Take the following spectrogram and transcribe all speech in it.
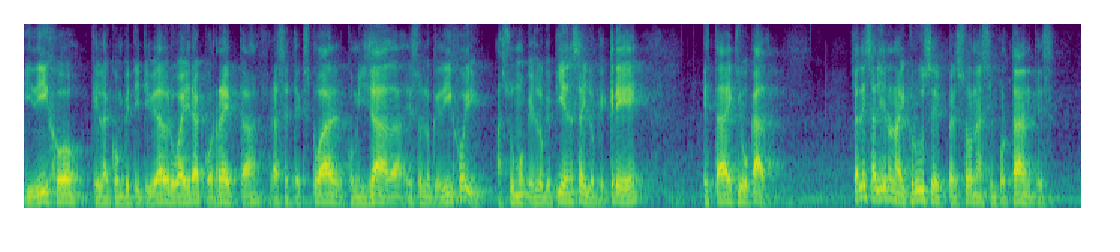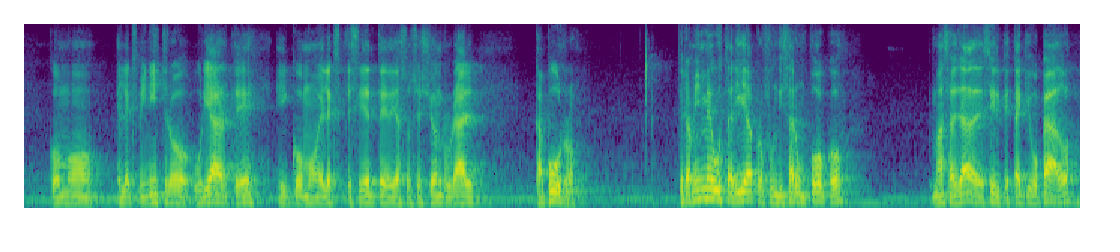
y dijo que la competitividad de Uruguay era correcta, frase textual, comillada, eso es lo que dijo y asumo que es lo que piensa y lo que cree, está equivocada. Ya le salieron al cruce personas importantes como el exministro Uriarte y como el expresidente de Asociación Rural Capurro. Pero a mí me gustaría profundizar un poco, más allá de decir que está equivocado,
